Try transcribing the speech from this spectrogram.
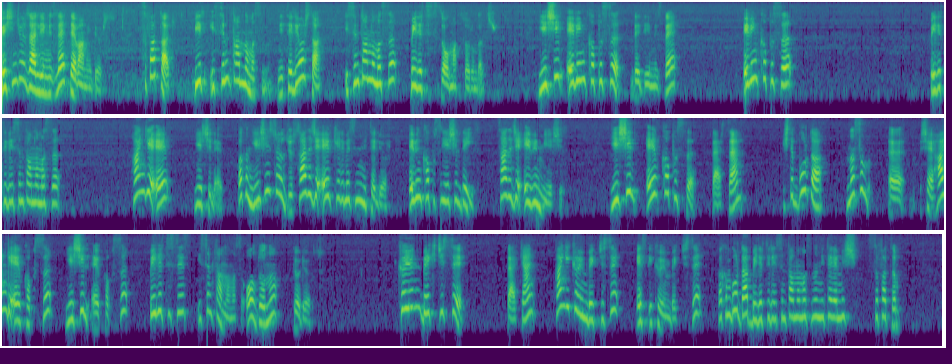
Beşinci özelliğimizle devam ediyoruz. Sıfatlar bir isim tamlamasını niteliyorsa isim tamlaması belirtisiz olmak zorundadır. Yeşil evin kapısı dediğimizde evin kapısı belirtili isim tamlaması hangi ev? Yeşil ev. Bakın yeşil sözcüğü sadece ev kelimesini niteliyor. Evin kapısı yeşil değil. Sadece evim yeşil. Yeşil ev kapısı dersem işte burada nasıl e, şey hangi ev kapısı yeşil ev kapısı belirtisiz isim tamlaması olduğunu görüyoruz. Köyün bekçisi derken hangi köyün bekçisi? Eski köyün bekçisi. Bakın burada belirtili isim tamlamasını nitelemiş sıfatım.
